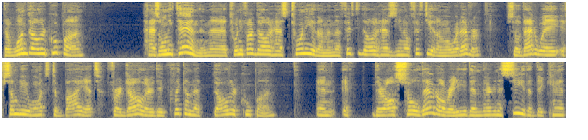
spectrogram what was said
the one dollar coupon has only 10 and the 25 dollar has 20 of them and the 50 dollar has you know 50 of them or whatever. So that way if somebody wants to buy it for a dollar they click on that dollar coupon and if they're all sold out already then they're going to see that they can't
